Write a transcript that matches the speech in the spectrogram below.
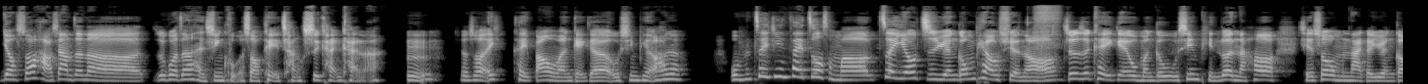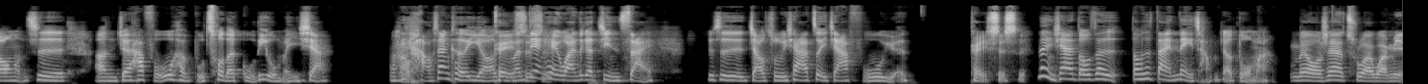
有时候好像真的，如果真的很辛苦的时候，可以尝试看看啊。嗯，就说，哎，可以帮我们给个五星评论，然后就我们最近在做什么最优质员工票选哦，就是可以给我们个五星评论，然后写说我们哪个员工是呃你觉得他服务很不错的，鼓励我们一下。好好像可以哦，你们店可以玩这个竞赛，就是角逐一下最佳服务员。可以试试。那你现在都在都是在内场比较多吗？没有，我现在出来外面。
